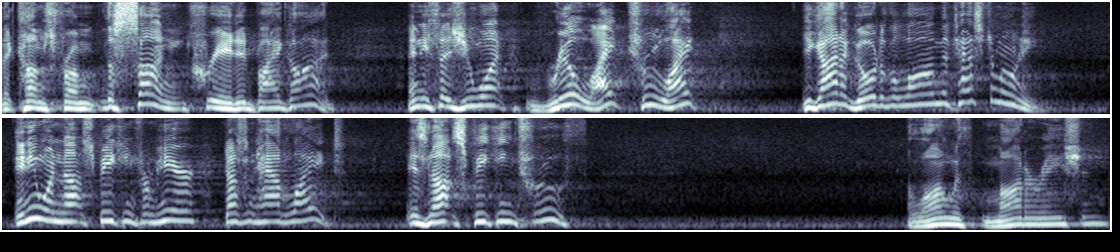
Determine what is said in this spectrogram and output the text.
that comes from the sun created by God. And he says, You want real light, true light? You got to go to the law and the testimony. Anyone not speaking from here doesn't have light, is not speaking truth. Along with moderation,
